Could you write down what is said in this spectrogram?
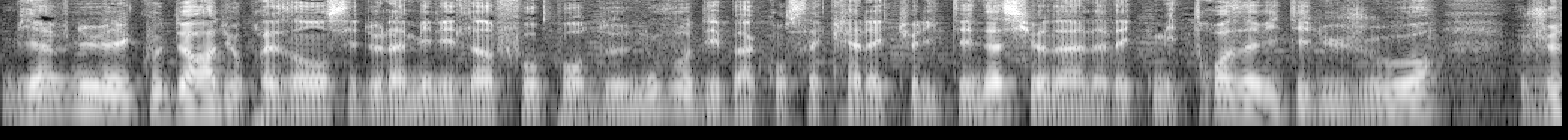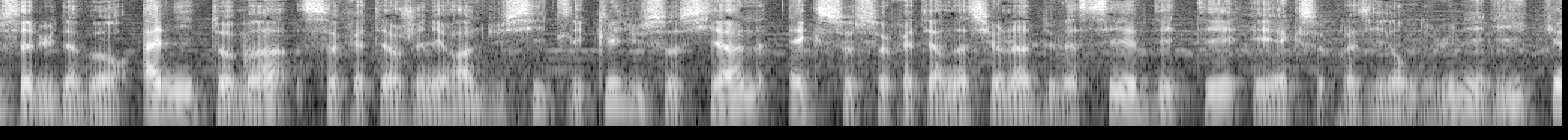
Bienvenue à l'écoute de Radio Présence et de la mêlée de l'info pour de nouveaux débats consacrés à l'actualité nationale avec mes trois invités du jour. Je salue d'abord Annie Thomas, secrétaire générale du site Les Clés du Social, ex-secrétaire nationale de la CFDT et ex-présidente de l'UNEDIC.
